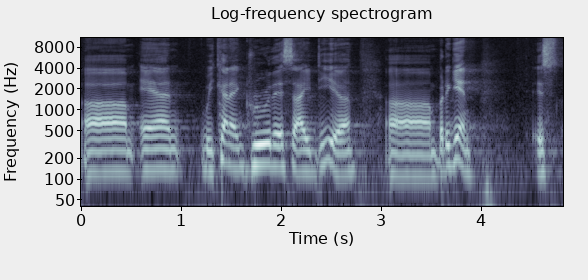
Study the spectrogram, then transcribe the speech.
um, and we kind of grew this idea. Um, but again, it's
